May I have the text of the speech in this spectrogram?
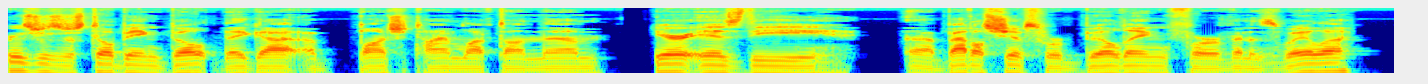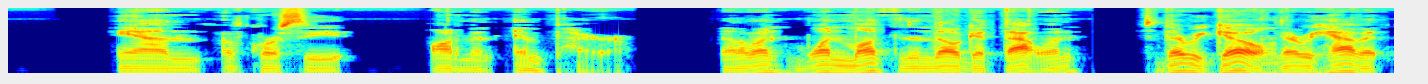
cruisers are still being built. They got a bunch of time left on them. Here is the uh, battleships we're building for Venezuela. And, of course, the Ottoman Empire. Another one. One month, and then they'll get that one. So there we go. There we have it.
